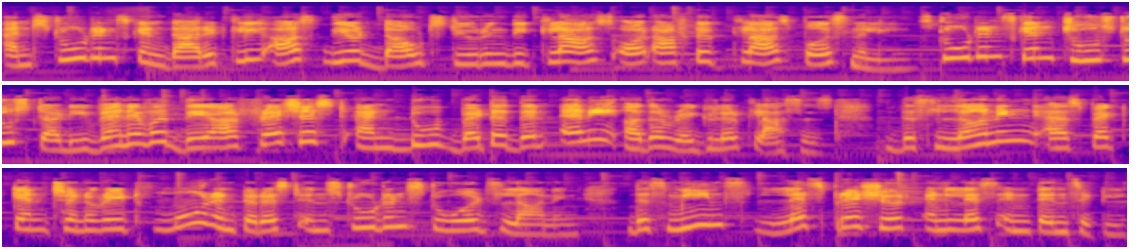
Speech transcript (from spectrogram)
and students can directly ask their doubts during the class or after class personally. Students can choose to study whenever they are freshest and do better than any other regular classes. This learning aspect can generate more interest in students towards learning. This means less pressure and less intensity.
